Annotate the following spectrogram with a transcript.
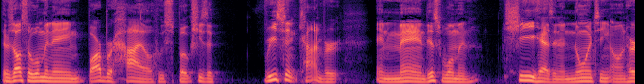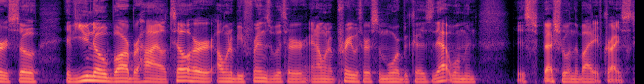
there's also a woman named Barbara Heil who spoke. She's a recent convert, and man, this woman she has an anointing on her. So if you know Barbara Heil, tell her I want to be friends with her and I want to pray with her some more because that woman is special in the body of Christ.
